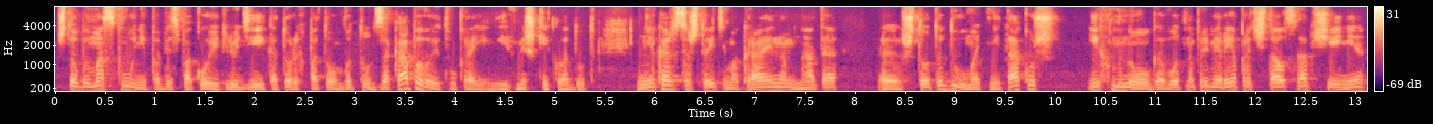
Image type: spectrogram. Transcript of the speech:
чтобы Москву не побеспокоить людей, которых потом вот тут закапывают в Украине и в мешки кладут, мне кажется, что этим окраинам надо э, что-то думать. Не так уж их много. Вот, например, я прочитал сообщение,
